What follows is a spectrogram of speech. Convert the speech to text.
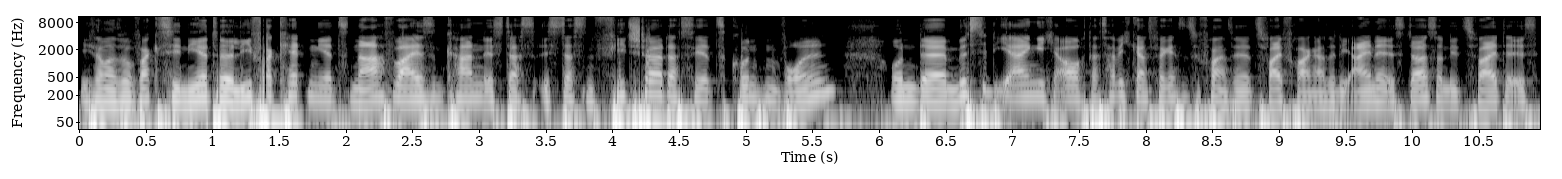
ich sag mal, so vaccinierte Lieferketten jetzt nachweisen kann, ist das, ist das ein Feature, das jetzt Kunden wollen? Und äh, müsstet ihr eigentlich auch, das habe ich ganz vergessen zu fragen, das sind ja zwei Fragen. Also die eine ist das und die zweite ist,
